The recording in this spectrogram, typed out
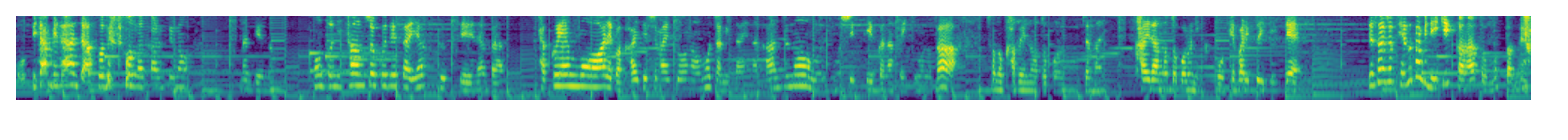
こうビタンビタンって遊べそうな感じのなんていうの？本当に単色でさ安くってなんか100円もあれば買えてしまいそうなおもちゃみたいな感じのむ虫っていうかなんか生き物がその壁のところじゃない？階段のところにこうへばりついていて。で最初手づかみでいけっかなと思ったんだよ。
